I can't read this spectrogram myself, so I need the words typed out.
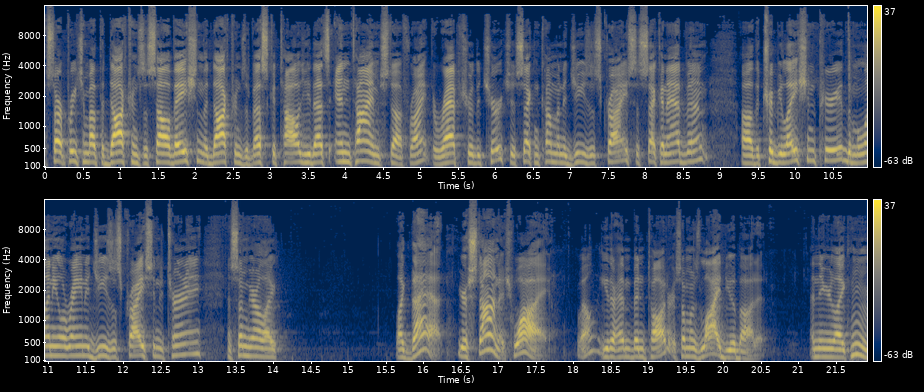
start preaching about the doctrines of salvation, the doctrines of eschatology. That's end time stuff, right? The rapture of the church, the second coming of Jesus Christ, the second advent, uh, the tribulation period, the millennial reign of Jesus Christ in eternity. And some of you are like, like that. You're astonished. Why? Well, either haven't been taught or someone's lied to you about it. And then you're like, hmm,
